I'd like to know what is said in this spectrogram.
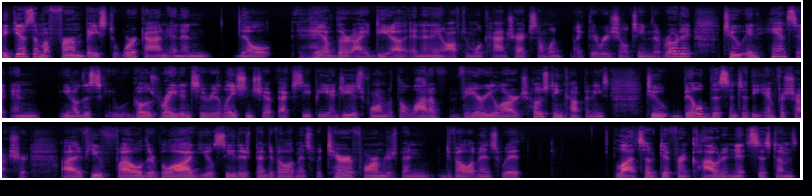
It gives them a firm base to work on and then they'll have their idea and then they often will contract someone like the original team that wrote it to enhance it. And you know this goes right into the relationship xcp-ng is formed with a lot of very large hosting companies to build this into the infrastructure. Uh, if you follow their blog you'll see there's been developments with terraform there's been developments with lots of different cloud and NIT systems.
